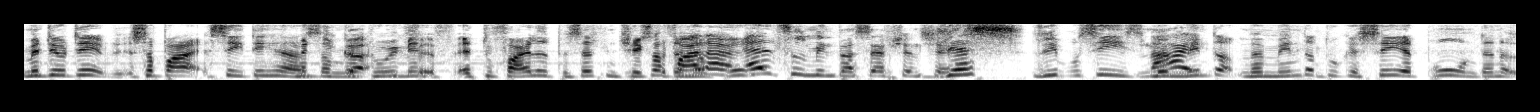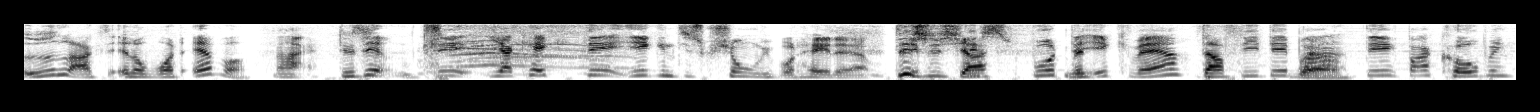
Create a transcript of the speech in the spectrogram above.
Men det er jo det. Så bare se det her, Men som det gør- at, du ikke, men- at du fejlede perception check Så fejler jeg altid min perception check. Yes, lige præcis. Med Nej. mindre, med mindre du kan se, at broen den er ødelagt, eller whatever. Nej, Det er det. det, jeg kan ikke, det er ikke en diskussion, vi burde have der. Det synes jeg. Det burde Men det ikke være, der- fordi det er bare, det er bare coping.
